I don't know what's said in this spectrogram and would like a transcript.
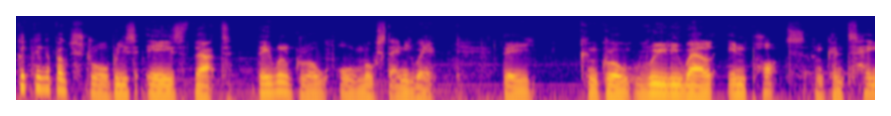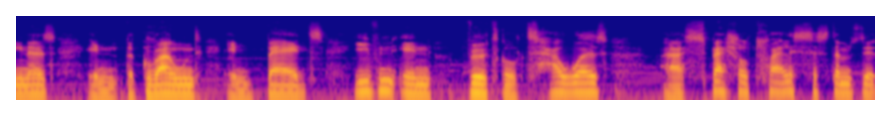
good thing about strawberries is that they will grow almost anywhere. They can grow really well in pots and containers, in the ground, in beds, even in vertical towers, uh, special trellis systems, the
